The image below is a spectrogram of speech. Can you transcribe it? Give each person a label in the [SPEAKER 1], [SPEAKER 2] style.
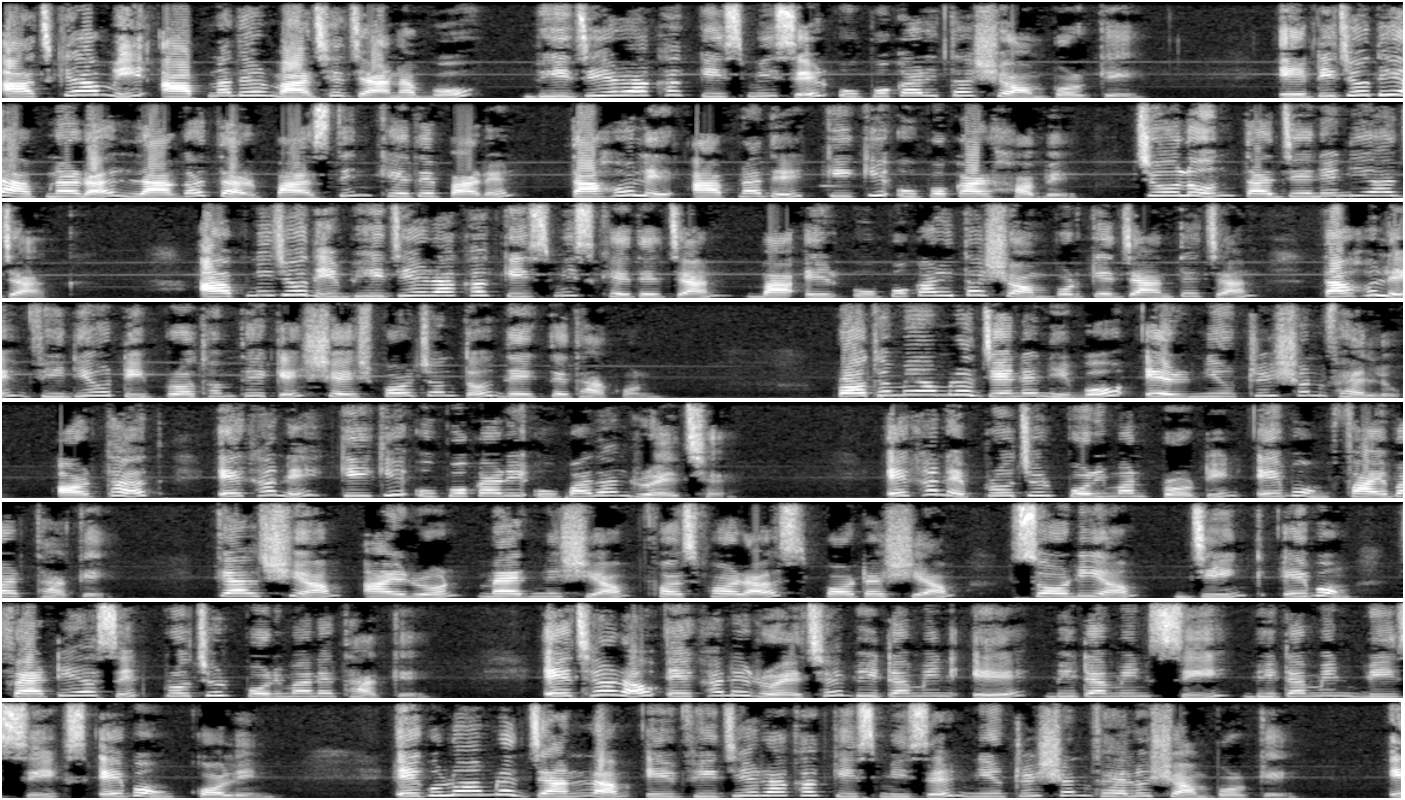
[SPEAKER 1] আজকে আমি আপনাদের মাঝে জানাব ভিজিয়ে রাখা কিশমিশের উপকারিতা সম্পর্কে। এটি যদি আপনারা লাগাতার পাঁচ দিন খেতে পারেন, তাহলে আপনাদের কি কি উপকার হবে? চলুন তা জেনে নেওয়া যাক। আপনি যদি ভিজিয়ে রাখা কিশমিশ খেতে চান বা এর উপকারিতা সম্পর্কে জানতে চান, তাহলে ভিডিওটি প্রথম থেকে শেষ পর্যন্ত দেখতে থাকুন। প্রথমে আমরা জেনে নিব এর নিউট্রিশন ভ্যালু। অর্থাৎ এখানে কি কি উপকারী উপাদান রয়েছে? এখানে প্রচুর পরিমাণ প্রোটিন এবং ফাইবার থাকে। Calcium, iron, magnesium, phosphorus potassium sodium, zinc এবং ফ্যাটি অ্যাসিড প্রচুর পরিমাণে থাকে। এছাড়াও এখানে রয়েছে vitamin A vitamin C vitamin B six এবং কলিন। এগুলো আমরা জানলাম এই ভিজিয়ে রাখা কিসমিসের নিউট্রিশন ভ্যালু সম্পর্কে।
